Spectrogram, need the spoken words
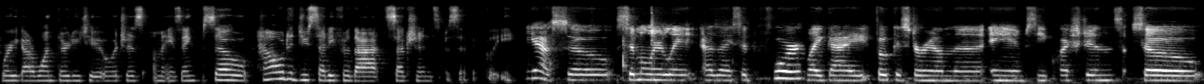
where you got a 132 which is amazing. So how did you study for that section specifically? Yeah so similarly as i said before like i I focused around the AMC questions. So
